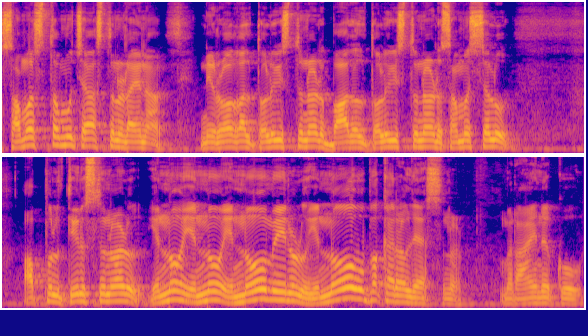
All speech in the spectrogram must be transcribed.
సమస్తము చేస్తున్నాడు ఆయన. నీ రోగాలు తొలగిస్తున్నాడు బాధలు తొలగిస్తున్నాడు సమస్యలు అప్పులు తీరుస్తున్నాడు. ఎన్నో ఎన్నో ఎన్నో మేలులు ఎన్నో ఉపకారాలు చేస్తున్నాడు. మరి ఆయనకు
